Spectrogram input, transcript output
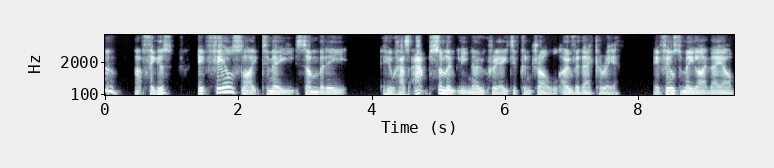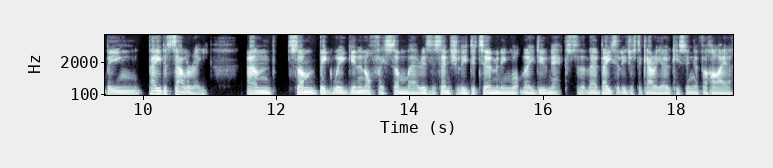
oh, that figures. It feels like to me somebody who has absolutely no creative control over their career. It feels to me like they are being paid a salary and some bigwig in an office somewhere is essentially determining what they do next. That they're basically just a karaoke singer for hire.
